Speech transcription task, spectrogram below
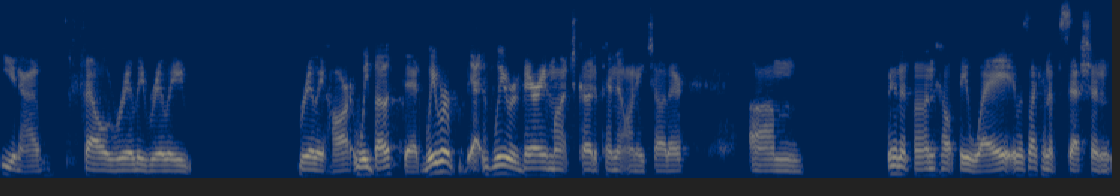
you know, fell really, really, really hard. We both did. We were we were very much codependent on each other, um, in an unhealthy way. It was like an obsession,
